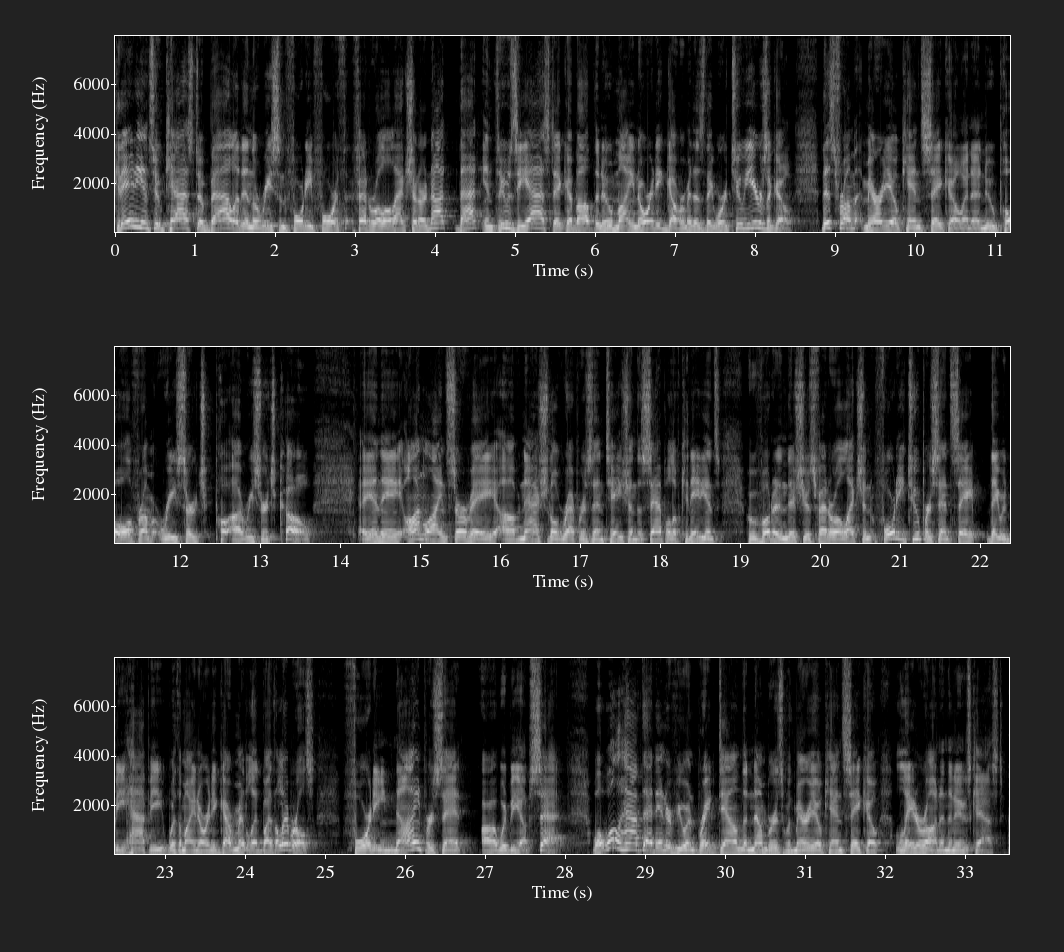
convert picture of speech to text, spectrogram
Canadians who cast a ballot in the recent 44th federal election are not that enthusiastic about the new minority government as they were two years ago. This from Mario Canseco and a new poll from Research, uh, Research Co. In a online survey of national representation, the sample of Canadians who voted in this year's federal election, 42% say they would be happy with a minority government led by the Liberals. 49% uh, would be upset. Well, we'll have that interview and break down the numbers with Mario Canseco later on in the newscast.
